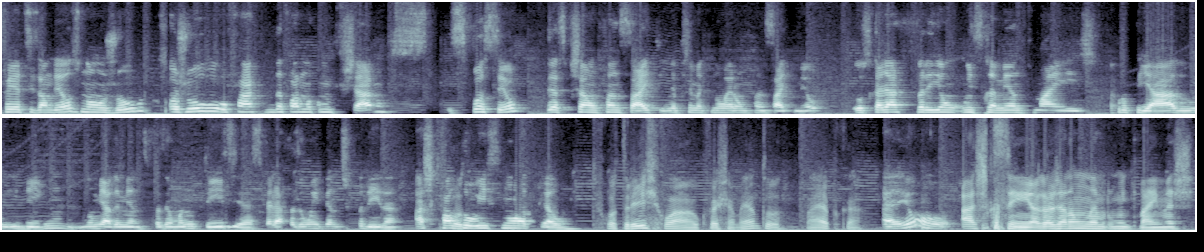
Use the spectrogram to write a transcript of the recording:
foi a decisão deles, não o julgo. Só julgo o facto da forma como fecharam. Se, se fosse eu, quisesse fechar um fansite, ainda por cima que não era um fansite meu, eu se calhar faria um encerramento mais apropriado e digno, nomeadamente fazer uma notícia, se calhar fazer um evento de despedida. Acho que faltou isso no hotel. Ficou triste com, a, com o fechamento na época? É, eu acho que sim, agora já não me lembro muito bem, mas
